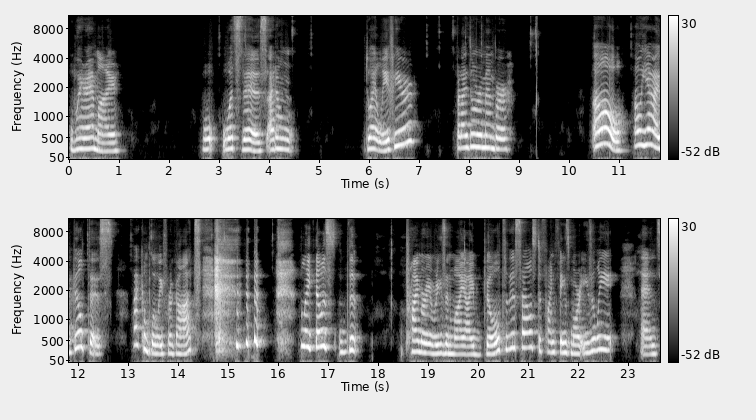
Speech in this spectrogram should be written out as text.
where am I? What's this? I don't... Do I live here? But I don't remember... Oh! Oh yeah, I built this! I completely forgot. like, that was the primary reason why I built this house, to find things more easily, and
